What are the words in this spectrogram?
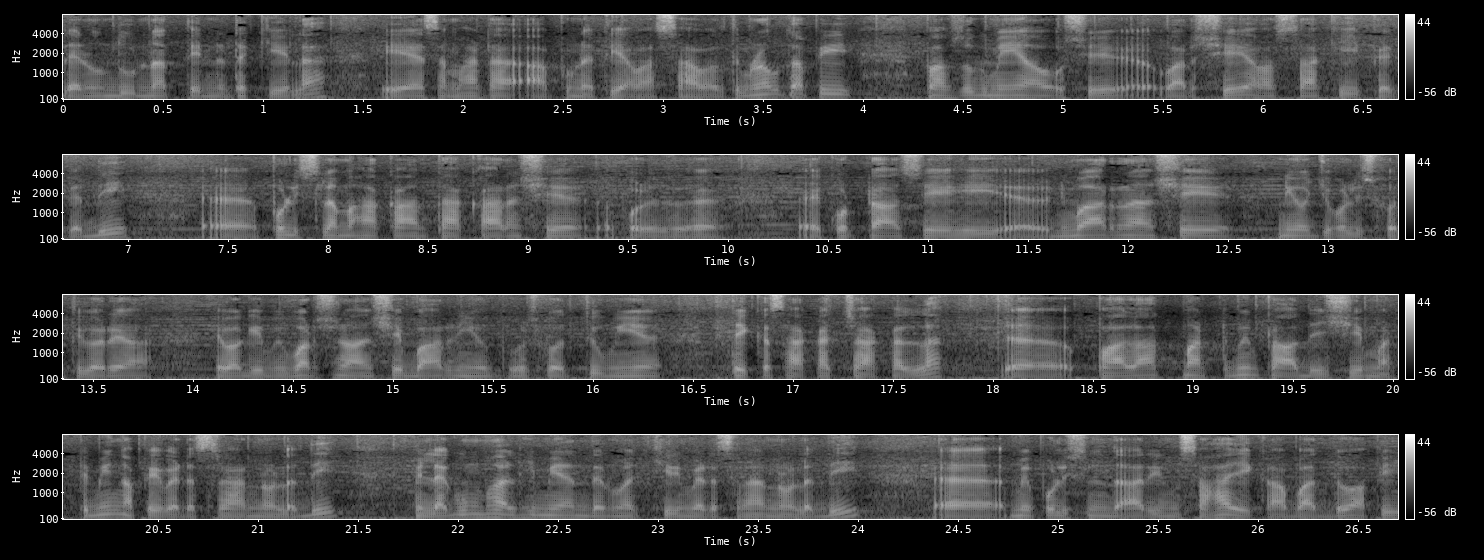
දැනුම් දුන්නත් එන්නට කියලා ඒ සමහට අපපු නැති අවස්සාාවල් තිබුණවත් අපි පසුග මේ අවශ්‍ය වර්ෂය අවස්ථා කීපයකදී පොලිස්ල මහා කාන්තාකාරංශය කොට්ටාසේහි නිවාරණශයේ නියෝජ පොලිස්පතිවරයා ඒවගේ විවර්ශනාංශය භාර නියෝපස්පත්තුමිය එක්ක සාකච්ඡා කල්ලා පාලාත් මට්ටමින් ප්‍රාදේශය මට්ටමින් අපේ වැඩසරහන් නොලදී මේ ලැගුම්හල් හිමියන් දනුවත් කිරීම වැඩසනන් නොලදී මේ පොලිසිල් ධාරීන් සහ ඒ අබද්ධව අපි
